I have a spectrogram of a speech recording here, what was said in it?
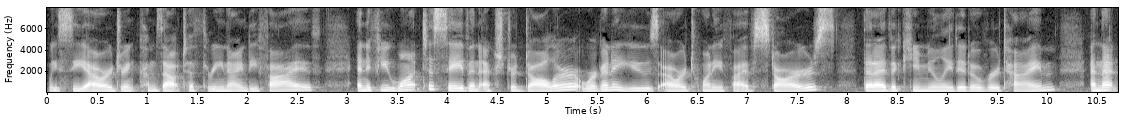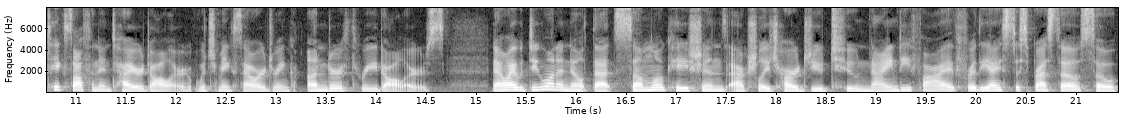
We see our drink comes out to $3.95. And if you want to save an extra dollar, we're going to use our 25 stars that I've accumulated over time. And that takes off an entire dollar, which makes our drink under $3. Now, I do want to note that some locations actually charge you $2.95 for the iced espresso, so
